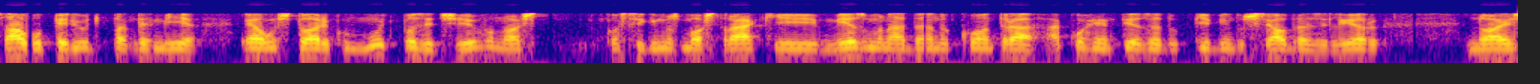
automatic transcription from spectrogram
salvo o período de pandemia, é um histórico muito positivo. Nós conseguimos mostrar que, mesmo nadando contra a correnteza do PIB industrial brasileiro, nós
